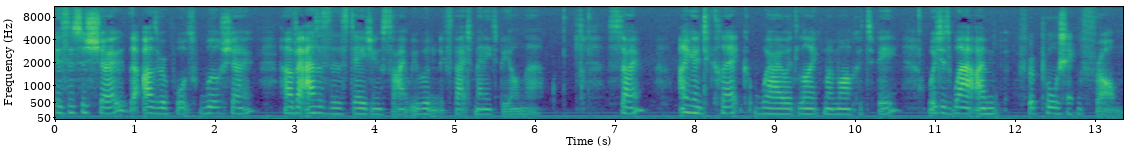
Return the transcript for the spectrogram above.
This is to show that other reports will show. However, as this is a staging site, we wouldn't expect many to be on there. So, I'm going to click where I would like my marker to be, which is where I'm reporting from.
